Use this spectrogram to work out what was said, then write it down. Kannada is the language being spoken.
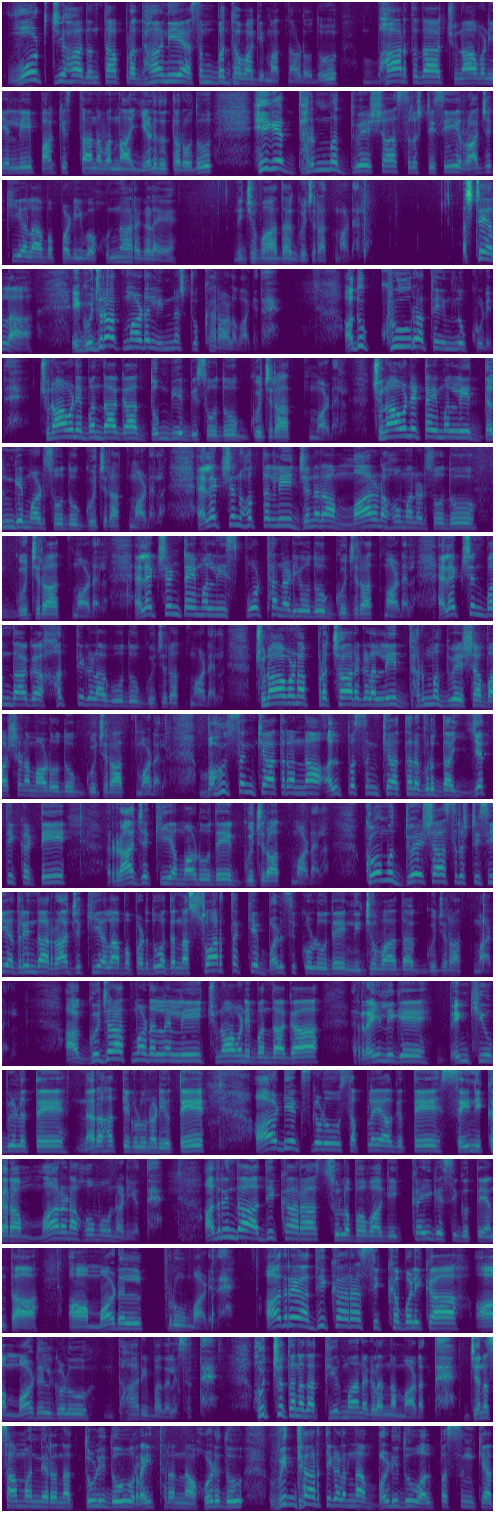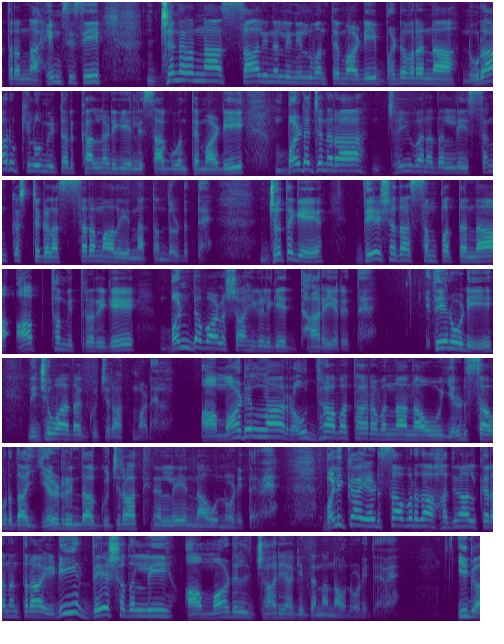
ವೋಟ್ ಜಿಹಾದ್ ಅಂತ ಪ್ರಧಾನಿಯೇ ಅಸಂಬದ್ಧವಾಗಿ ಮಾತನಾಡೋದು, ಭಾರತದ ಚುನಾವಣೆಯಲ್ಲಿ ಪಾಕಿಸ್ತಾನವನ್ನು ಎಳೆದು ತರೋದು, ಹೀಗೆ ಧರ್ಮ ದ್ವೇಷ ಸೃಷ್ಟಿಸಿ ರಾಜಕೀಯ ಲಾಭ ಪಡೆಯುವ ಹುನ್ನಾರಗಳೇ ನಿಜವಾದ ಗುಜರಾತ್ ಮಾಡೆಲ್. ಅಷ್ಟೇ ಅಲ್ಲ ಈ ಗುಜರಾತ್ ಮಾಡೆಲ್ ಇನ್ನಷ್ಟು ಕರಾಳವಾಗಿದೆ. ಅದು ಕ್ರೂರತೆಯಿಂದಲೂ ಕೂಡಿದೆ. ಚುನಾವಣೆ ಬಂದಾಗ ದೊಂಬಿ ಎಬ್ಬಿಸೋದು ಗುಜರಾತ್ ಮಾಡೆಲ್. ಚುನಾವಣೆ ಟೈಮಲ್ಲಿ ದಂಗೆ ಮಾಡಿಸೋದು ಗುಜರಾತ್ ಮಾಡೆಲ್. ಎಲೆಕ್ಷನ್ ಹೊತ್ತಲ್ಲಿ ಜನರ ಮಾರಣ ಹೋಮ ನಡೆಸೋದು ಗುಜರಾತ್ ಮಾಡೆಲ್. ಎಲೆಕ್ಷನ್ ಟೈಮಲ್ಲಿ ಸ್ಫೋಟ ನಡೆಯೋದು ಗುಜರಾತ್ ಮಾಡೆಲ್. ಎಲೆಕ್ಷನ್ ಬಂದಾಗ ಹತ್ಯೆಗಳಾಗುವುದು ಗುಜರಾತ್ ಮಾಡೆಲ್. ಚುನಾವಣಾ ಪ್ರಚಾರಗಳಲ್ಲಿ ಧರ್ಮದ್ವೇಷ ಭಾಷಣ ಮಾಡೋದು ಗುಜರಾತ್ ಮಾಡೆಲ್. ಬಹುಸಂಖ್ಯಾತರನ್ನ ಅಲ್ಪಸಂಖ್ಯಾತರ ವಿರುದ್ಧ ಎತ್ತಿ ಕಟ್ಟಿ ರಾಜಕೀಯ ಮಾಡುವುದೇ ಗುಜರಾತ್ ಮಾಡೆಲ್. ಕೋಮು ದ್ವೇಷ ಸೃಷ್ಟಿಸಿ ಅದರಿಂದ ರಾಜಕೀಯ ಲಾಭ ಪಡೆದು ಅದನ್ನು ಸ್ವಾರ್ಥಕ್ಕೆ ಬಳಸಿಕೊಳ್ಳುವುದೇ ನಿಜವಾದ ಗುಜರಾತ್ ಮಾಡೆಲ್. ಆ ಗುಜರಾತ್ ಮಾಡೆಲ್ನಲ್ಲಿ ಚುನಾವಣೆ ಬಂದಾಗ ರೈಲಿಗೆ ಬೆಂಕಿಯು ಬೀಳುತ್ತೆ, ನರಹತ್ಯೆಗಳು ನಡೆಯುತ್ತೆ, ಆರ್ ಡಿ ಎಕ್ಸ್ಗಳು ಸಪ್ಲೈ ಆಗುತ್ತೆ, ಸೈನಿಕರ ಮಾರಣ ಹೋಮವು ನಡೆಯುತ್ತೆ. ಅದರಿಂದ ಅಧಿಕಾರ ಸುಲಭವಾಗಿ ಕೈಗೆ ಸಿಗುತ್ತೆ ಅಂತ ಆ ಮಾಡೆಲ್ ಪ್ರೂವ್ ಮಾಡಿದೆ. ಆದರೆ ಅಧಿಕಾರ ಸಿಕ್ಕ ಬಳಿಕ ಆ ಮಾಡೆಲ್ಗಳು ದಾರಿ ಬದಲಿಸುತ್ತೆ. ಹುಚ್ಚುತನದ ತೀರ್ಮಾನಗಳನ್ನು ಮಾಡುತ್ತೆ. ಜನಸಾಮಾನ್ಯರನ್ನ ತುಳಿದು, ರೈತರನ್ನ ಹೊಡೆದು, ವಿದ್ಯಾರ್ಥಿಗಳನ್ನ ಬಡಿದು, ಅಲ್ಪಸಂಖ್ಯಾತರನ್ನ ಹಿಂಸಿಸಿ, ಜನರನ್ನ ಸಾಲಿನಲ್ಲಿ ನಿಲ್ಲುವಂತೆ ಮಾಡಿ, ಬಡವರನ್ನ ನೂರಾರು ಕಿಲೋಮೀಟರ್ ಕಾಲ್ನಡಿಗೆಯಲ್ಲಿ ಸಾಗುವಂತೆ ಮಾಡಿ, ಬಡ ಜನರ ಜೀವನದಲ್ಲಿ ಸಂಕಷ್ಟಗಳ ಸರಮಾಲೆಯನ್ನ ತಂದೊಡ್ಡುತ್ತೆ. ಜೊತೆಗೆ ದೇಶದ ಸಂಪತ್ತನ್ನ ಆಪ್ತ ಮಿತ್ರರಿಗೆ, ಬಂಡವಾಳಶಾಹಿಗಳಿಗೆ ಧಾರೆ ಇರುತ್ತೆ ಇದೇ ನೋಡಿ ನಿಜವಾದ ಗುಜರಾತ್ ಮಾಡೆಲ್. ಆ ಮಾಡೆಲ್ನ ರೌದ್ರಾವತಾರವನ್ನ ನಾವು ಎರಡು ಸಾವಿರದ ಎರಡರಿಂದ ಗುಜರಾತಿನಲ್ಲೇ ನಾವು ನೋಡಿದ್ದೇವೆ. ಬಳಿಕ ಎರಡು ಸಾವಿರದ ಹದಿನಾಲ್ಕರ ನಂತರ ಇಡೀ ದೇಶದಲ್ಲಿ ಆ ಮಾಡೆಲ್ ಜಾರಿಯಾಗಿದ್ದನ್ನು ನಾವು ನೋಡಿದ್ದೇವೆ. ಈಗ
